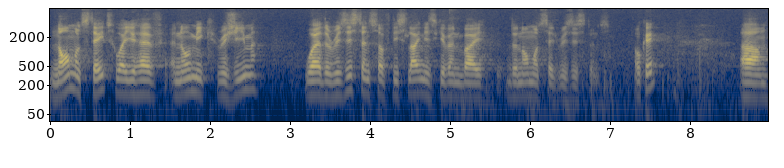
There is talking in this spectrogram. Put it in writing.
normal state where you have an ohmic regime where the resistance of this line is given by the normal state resistance. Okay? Um,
